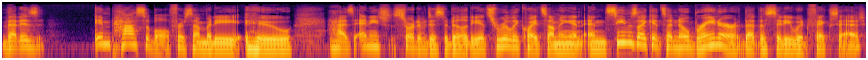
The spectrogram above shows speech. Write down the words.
that is impassable for somebody who has any sort of disability. It's really quite something and, and seems like it's a no brainer that the city would fix it.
